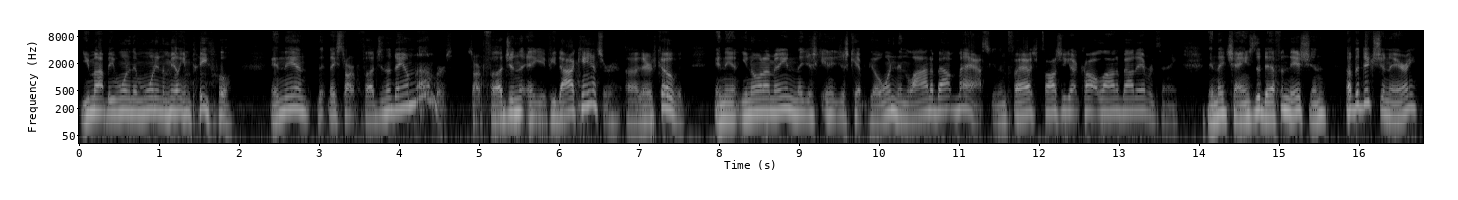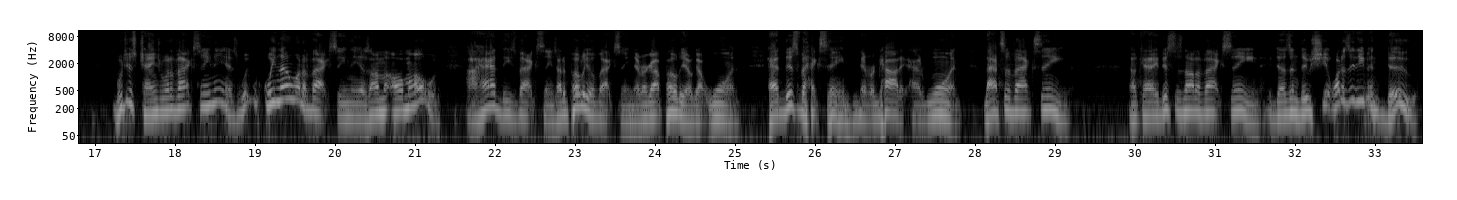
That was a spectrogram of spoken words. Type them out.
You might be one of them one in a million people. And then they start fudging the damn numbers. Start fudging. The, if you die of cancer, uh, there's COVID. And then you know what I mean. And they just and it just kept going. And then lying about masks. And then Fauci got caught lying about everything. Then they changed the definition of the dictionary we'll just change what a vaccine is. We, we know what a vaccine is. I'm, I'm old. I had these vaccines. I had a polio vaccine, never got polio, got one. Had this vaccine, never got it, had one. That's a vaccine. Okay. This is not a vaccine. It doesn't do shit. What does it even do?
